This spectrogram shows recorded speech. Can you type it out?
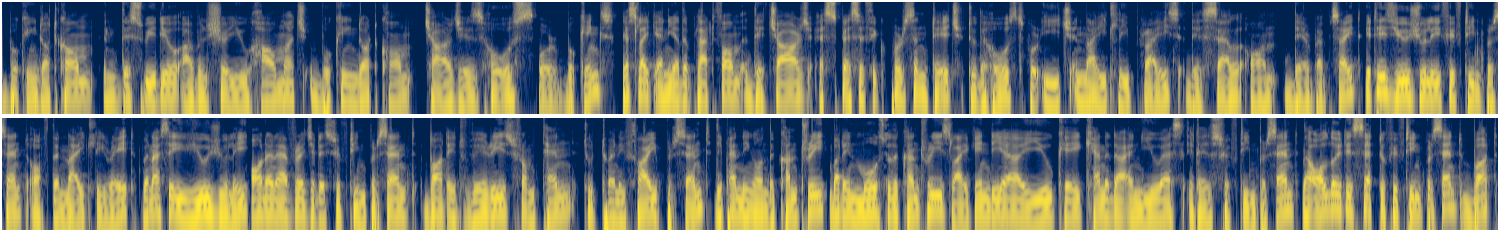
booking.com. In this video, I will show you how much booking.com charges hosts for bookings. Just like any other platform, they charge a specific percentage to the host for each nightly price they sell on their website. It is usually 15% of the nightly rate. When I say usually, on an average, it is 15%, but it varies from 10 to 25% depending on the country. But in most of the countries like India, UK, Canada, and US, it is 15%. Now, although it is is set to 15%, but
